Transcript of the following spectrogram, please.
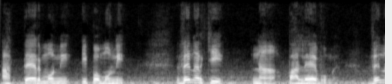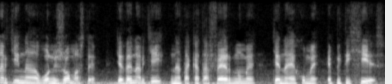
ατέρμονη υπομονή. Δεν αρκεί να παλεύουμε, δεν αρκεί να αγωνιζόμαστε και δεν αρκεί να τα καταφέρνουμε και να έχουμε επιτυχίες.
